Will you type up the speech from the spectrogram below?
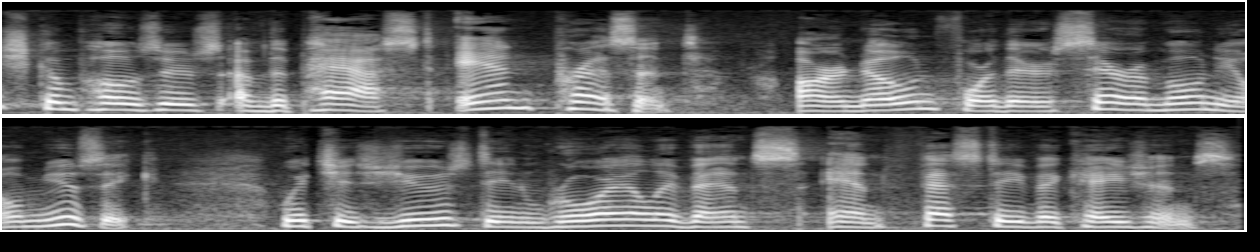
English composers of the past and present are known for their ceremonial music, which is used in royal events and festive occasions.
